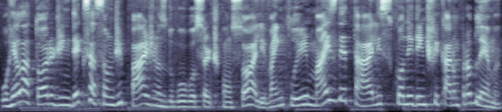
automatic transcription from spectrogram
o relatório de indexação de páginas do Google Search Console vai incluir mais detalhes quando identificar um problema.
